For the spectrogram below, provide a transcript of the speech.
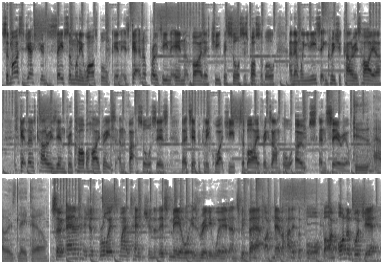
So my suggestion to save some money money whilst bulking is get enough protein in via the cheapest sources possible. And then when you need to increase your calories higher, get those calories in through carbohydrates and fat sources that are typically quite cheap to buy, for example, oats and cereal. Two hours later. So Em has just brought it to my attention that this meal is really weird. And to be fair, I've never had it before, but I'm on a budget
